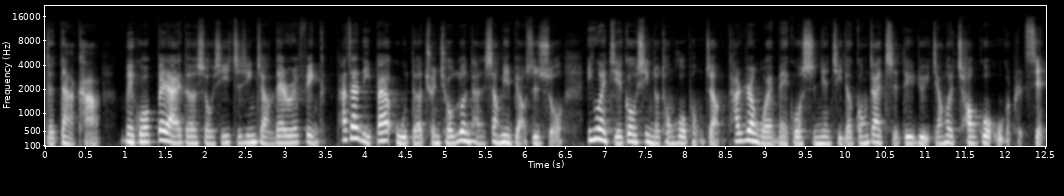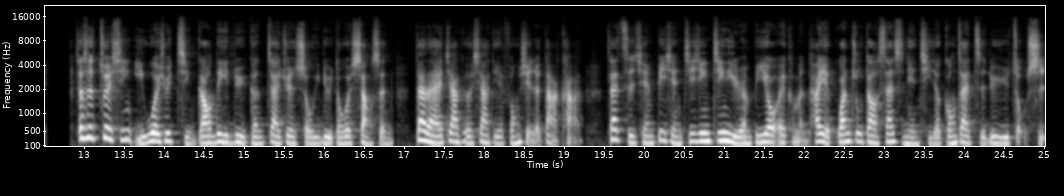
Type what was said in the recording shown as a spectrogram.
的大咖，美国贝莱德首席执行长 Larry Fink，他在礼拜五的全球论坛上面表示说，因为结构性的通货膨胀，他认为美国十年期的公债殖利率将会超过五个 percent。这是最新一位去警告利率跟债券收益率都会上升，带来价格下跌风险的大咖。在此前，避险基金经理人 Bill Ackman 他也关注到三十年期的公债殖利率走势。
